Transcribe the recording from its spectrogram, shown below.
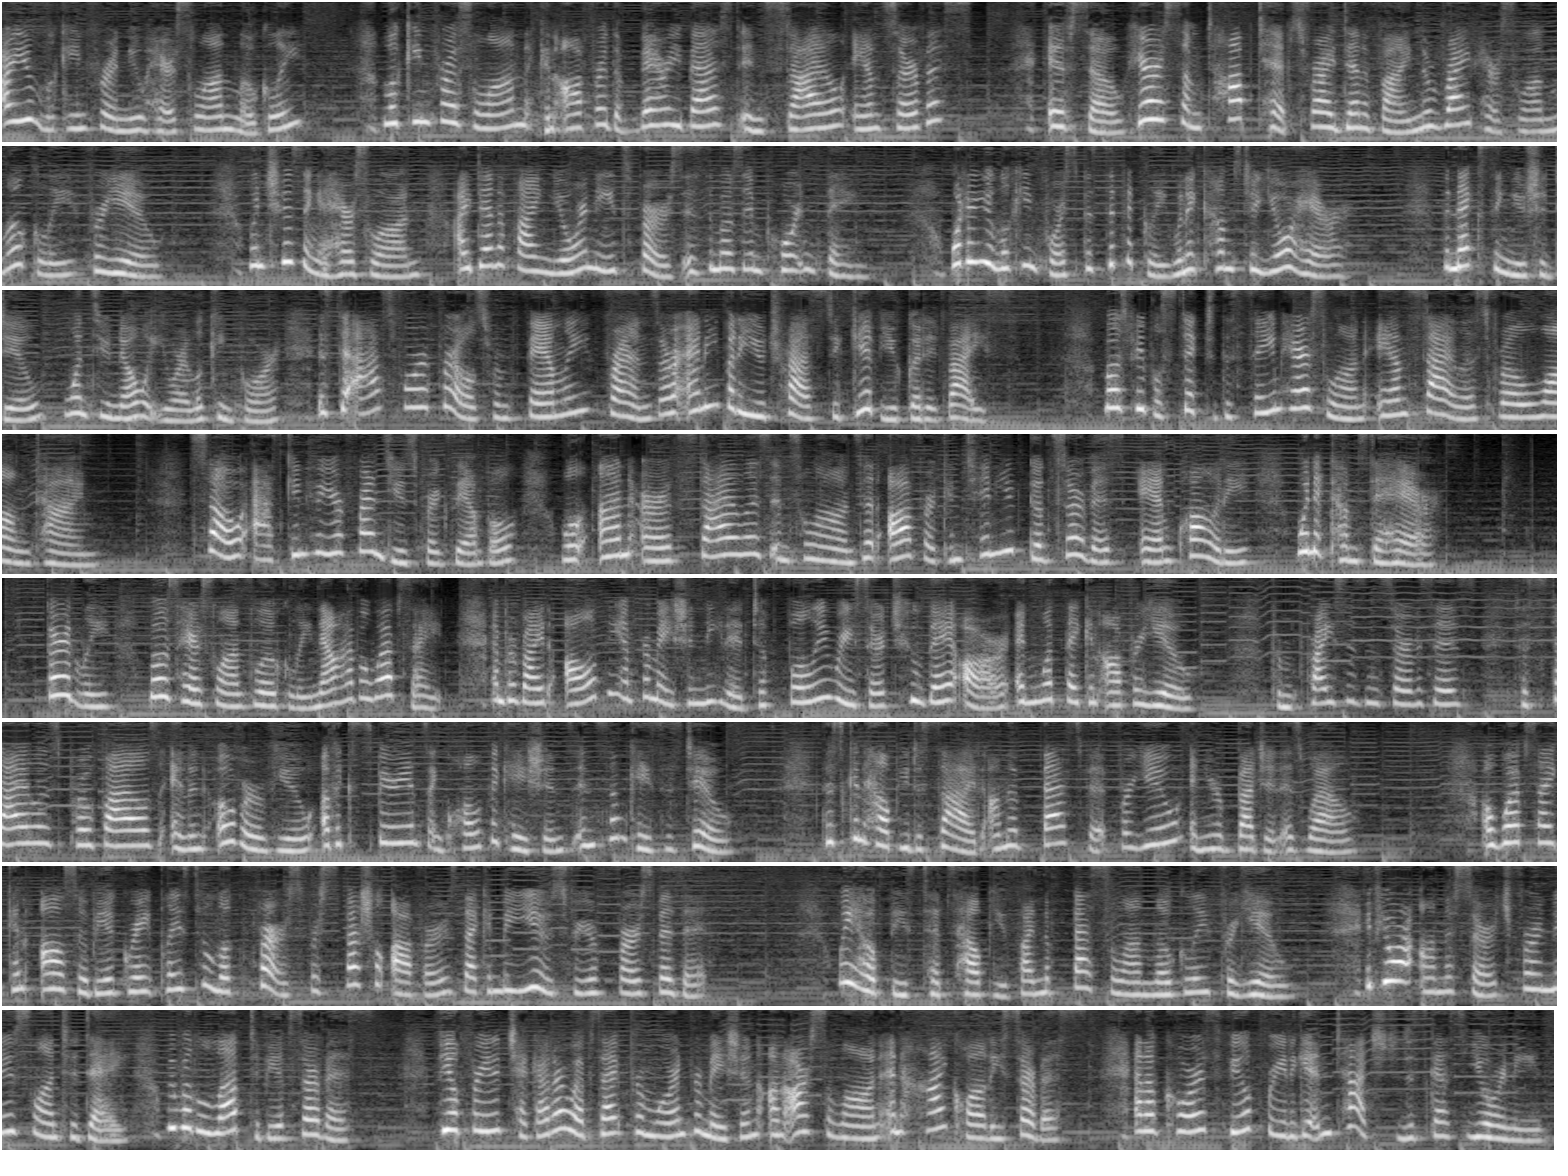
Are you looking for a new hair salon locally? Looking for a salon that can offer the very best in style and service? If so, here are some top tips for identifying the right hair salon locally for you. When choosing a hair salon, identifying your needs first is the most important thing. What are you looking for specifically when it comes to your hair? The next thing you should do, once you know what you are looking for, is to ask for referrals from family, friends, or anybody you trust to give you good advice. Most people stick to the same hair salon and stylist for a long time. So, asking who your friends use, for example, will unearth stylists and salons that offer continued good service and quality when it comes to hair. Thirdly, most hair salons locally now have a website and provide all of the information needed to fully research who they are and what they can offer you. From prices and services to stylist profiles and an overview of experience and qualifications in some cases too. This can help you decide on the best fit for you and your budget as well. A website can also be a great place to look first for special offers that can be used for your first visit. We hope these tips help you find the best salon locally for you. If you are on the search for a new salon today, we would love to be of service. Feel free to check out our website for more information on our salon and high quality service. And of course, feel free to get in touch to discuss your needs.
